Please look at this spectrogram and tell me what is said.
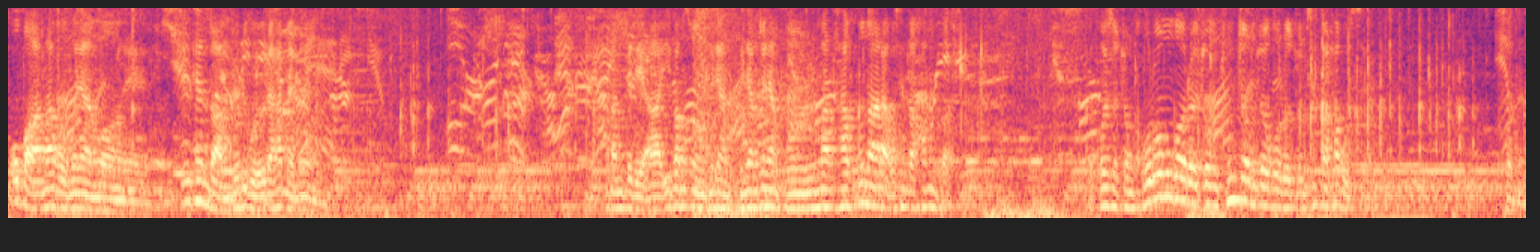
오버 안 하고 그냥 뭐 예, 찐텐도 안 부리고 이래 하면은 사람들이 아 이 방송은 그냥 그냥 그냥 볼만 하구나라고 생각하는 것 같습니다. 거기서 좀 그런 거를 좀 중점적으로 좀 생각하고 있어요. 저는.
